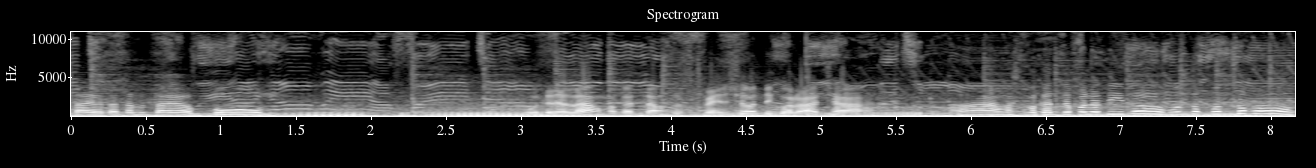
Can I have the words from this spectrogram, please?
Tayo, tatalon tayo. Boom! Buti na lang, magandang suspension ni Coracha. Ah, mas maganda pala dito. Bundok-bundok oh.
